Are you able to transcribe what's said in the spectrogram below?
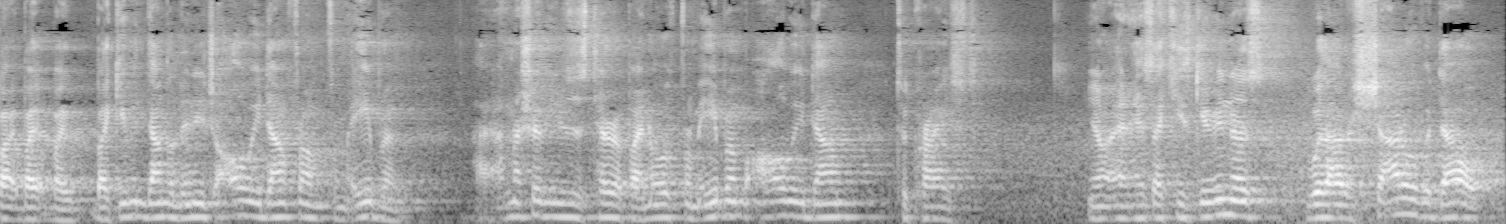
by, by, by, by giving down the lineage all the way down from, from Abram. I'm not sure if he uses Terah, but I know from Abram all the way down to Christ. You know, and it's like he's giving us, without a shadow of a doubt,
